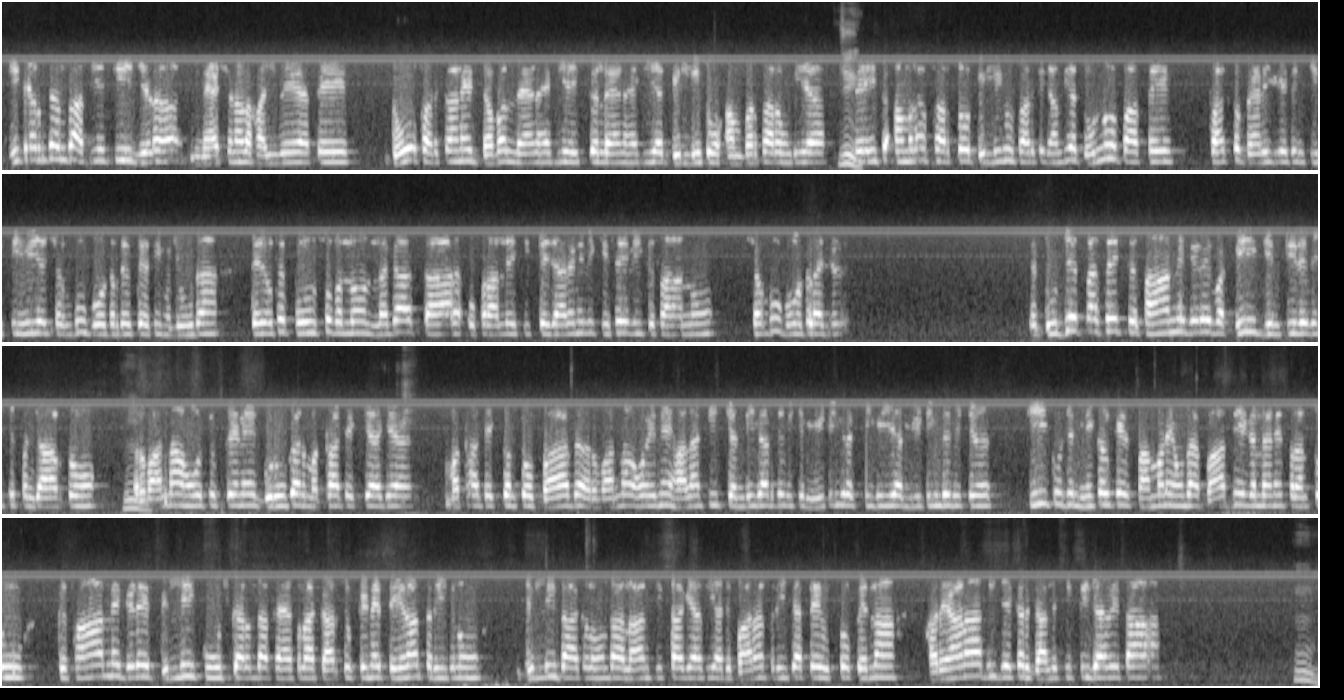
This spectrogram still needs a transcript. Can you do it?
ਜੀ ਕਰਨ ਦੇ ਅੰਦਾਜ਼ੇ ਕਿ ਜਿਹੜਾ ਨੈਸ਼ਨਲ ਹਾਈਵੇ ਹੈ ਤੇ ਦੋ ਸੜਕਾਂ ਨੇ ਡਬਲ ਲਾਈਨ ਹੈਗੀ ਹੈ ਇੱਕ ਲਾਈਨ ਹੈਗੀ ਹੈ ਦਿੱਲੀ ਤੋਂ ਅੰਮ੍ਰਿਤਸਰ ਆਉਂਦੀ ਹੈ। ਤੇ ਇੱਕ ਅੰਮ੍ਰਿਤਸਰ ਤੋਂ ਦਿੱਲੀ ਨੂੰ ਸੜਕ ਜਾਂਦੀ ਹੈ ਦੋਨੋਂ ਪਾਸੇ ਸਖਤ ਬੈਰੀਗੇਡਿੰਗ ਕੀਤੀ ਹੋਈ ਹੈ ਸ਼ੰਭੂ ਬਾਰਡਰ ਦੇ ਉੱਤੇ ਅਸੀਂ ਮੌਜੂਦ ਹਾਂ ਤੇ ਉੱਥੇ ਪੁਲਿਸ ਵੱਲੋਂ ਲਗਾਤਾਰ ਉਪਰਾਲੇ ਕੀਤੇ ਜਾ ਰਹੇ ਨੇ ਵੀ ਕਿਸੇ ਵੀ ਕਿਸਾਨ ਨੂੰ ਸ਼ੰਭੂ ਬਾਰਡਰ ਤੇ ਦੂਜੇ ਪਾਸੇ ਕਿਸਾਨ ਨੇ ਜਿਹੜੇ ਵੱਡੀ ਗਿਣਤੀ ਦੇ ਵਿੱਚ ਪੰਜਾਬ ਤੋਂ ਰਵਾਨਾ ਹੋ ਚੁੱਕੇ ਨੇ ਗੁਰੂ ਘਰ ਮੱਥਾ ਟੇਕਿਆ ਗਿਆ। ਮੱਥਾ ਟੇਕਣ ਤੋਂ ਬਾਅਦ ਰਵਾਨਾ ਹੋਏ ਨੇ। ਹਾਲਾਂਕਿ ਚੰਡੀਗੜ੍ਹ ਦੇ ਵਿੱਚ ਮੀਟਿੰਗ ਰੱਖੀ ਗਈ ਹੈ। ਮੀਟਿੰਗ ਦੇ ਵਿੱਚ ਕੀ ਕੁਝ ਨਿਕਲ ਕੇ ਸਾਹਮਣੇ ਆਉਂਦਾ ਬਾਅਦ ਦੀਆਂ ਗੱਲਾਂ ਨੇ। ਪਰੰਤੂ ਕਿਸਾਨ ਨੇ ਜਿਹੜੇ ਦਿੱਲੀ ਕੂਚ ਕਰਨ ਦਾ ਫੈਸਲਾ ਕਰ ਚੁੱਕੇ ਨੇ। 13 ਤਰੀਕ ਨੂੰ ਦਿੱਲੀ ਦਾਖਲ ਹੋਣ ਦਾ ਐਲਾਨ ਕੀਤਾ ਗਿਆ ਸੀ। ਅੱਜ 12 ਤਰੀਕ ਹੈ ਤੇ ਉਸ ਤੋਂ ਪਹਿਲਾਂ ਹਰਿਆਣਾ ਦੀ ਜੇਕਰ ਗੱਲ ਕੀਤੀ ਜਾਵੇ ਤਾਂ ਹੂੰ।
